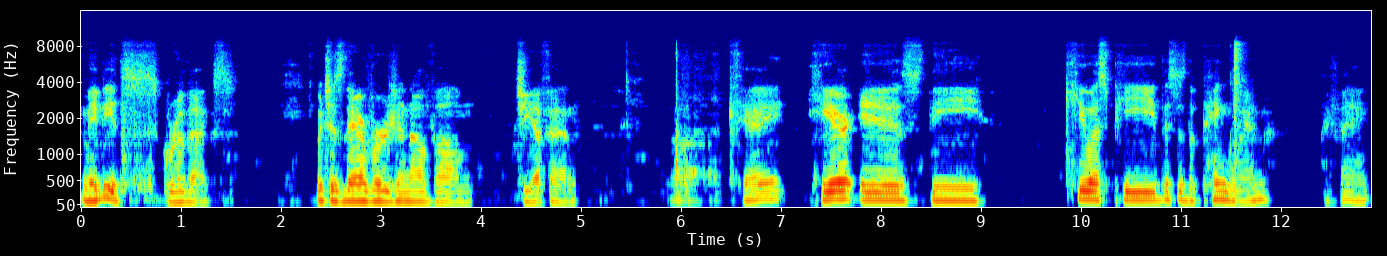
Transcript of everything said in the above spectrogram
Maybe it's Grivex, which is their version of um, GFN. Okay, here is the QSP. This is the Penguin, I think.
